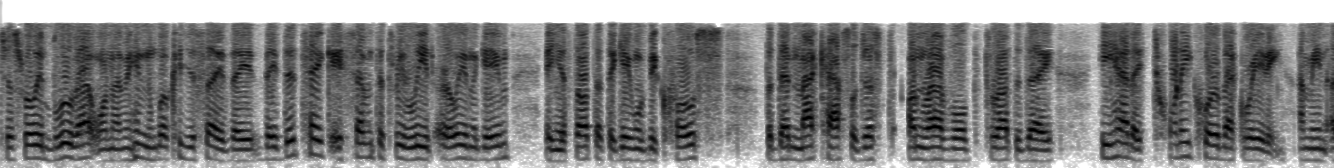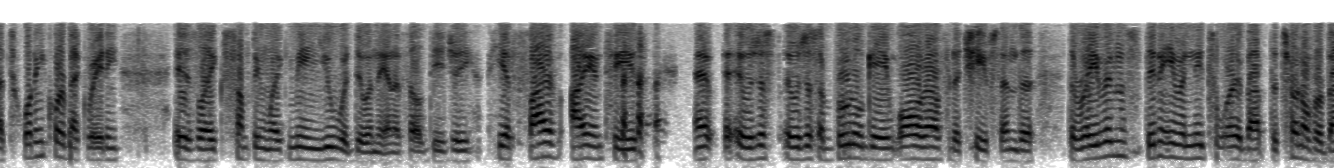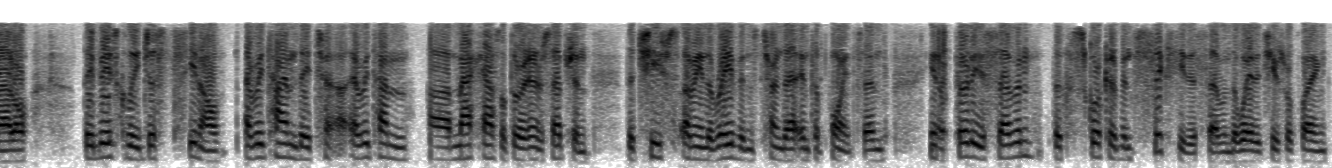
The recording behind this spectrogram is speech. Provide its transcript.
just really blew that one. I mean, what could you say? They they did take a seven to three lead early in the game, and you thought that the game would be close, but then Matt Cassel just unraveled throughout the day. He had a 20 quarterback rating. I mean, a 20 quarterback rating is like something like me and you would do in the NFL. DG. He had five ints. and it, it was just it was just a brutal game all around for the Chiefs, and the the Ravens didn't even need to worry about the turnover battle they basically just you know every time they t- every time uh, Matt Cassel threw an interception, the Chiefs I mean the Ravens turned that into points and you know 30 to 7 the score could have been 60 to 7 the way the Chiefs were playing.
